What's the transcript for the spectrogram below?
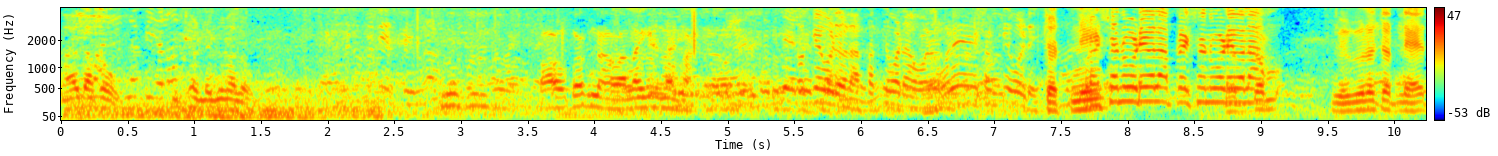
नाही दाखव. थंड घेऊन आलो. चटणी. प्रशांत वडेवाला प्रशांत वडेवाला. एकदम वेगवेगळ्या चटणी आहेत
